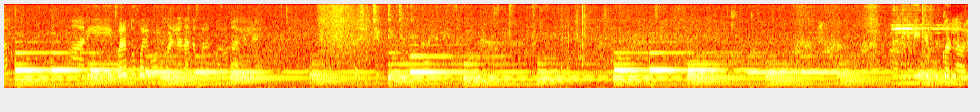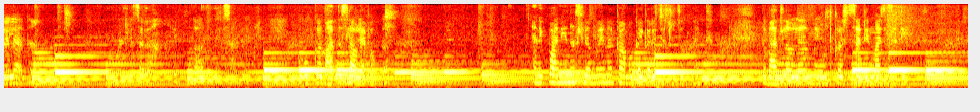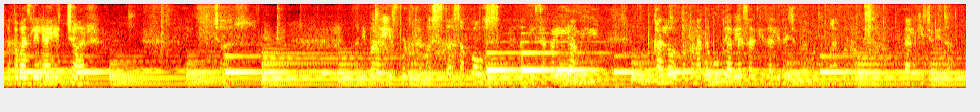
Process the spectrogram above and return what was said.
आणि परत दुपारी ऊन पडलं ना तर परत भरून आलेलं आहे. अशी चिक चिक चिक आणि मी इथे कुकर लावलेले आहे आता. म्हटलं चला कुकर भातच लावलाय फक्त. आणि पाणी नसल्यामुळे ना कामं काय करायची सुचत नाहीत. तर भात लावला मी उत्कर्षसाठी माझ्यासाठी. आता वाजलेले आहेत चार. आणि बाहेर पडतोय मस्त असा पाऊस. आणि सकाळी आम्ही खाल्लं होतं पण आता भूक लागल्यासारखी झाली त्याच्यामुळे मग भात बनवते. दाल खिचडीचा.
